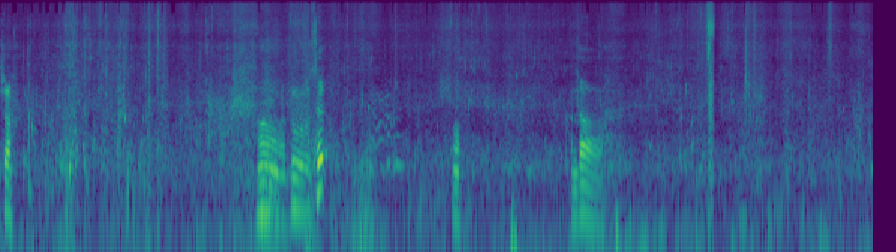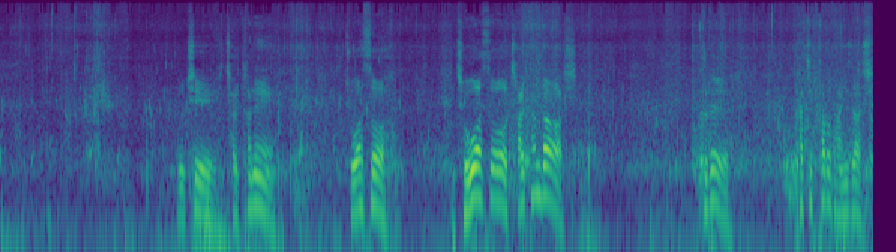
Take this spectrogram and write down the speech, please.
자. 하나, 둘, 셋. 어. 간다. 옳지. 잘 타네. 좋았어. 좋았어. 잘 탄다. 씨. 그래. 같이 타러 다니자. 씨.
